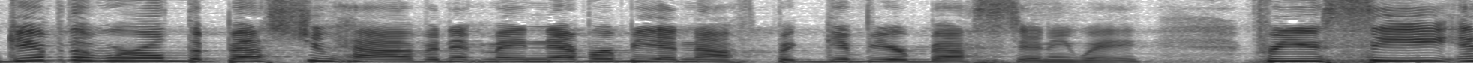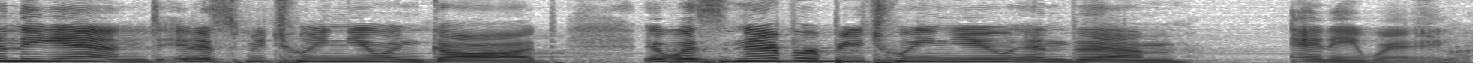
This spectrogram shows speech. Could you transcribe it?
Give the world the best you have, and it may never be enough, but give your best anyway. For you see, in the end, it is between you and God. It was never between you and them anyway. Right.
